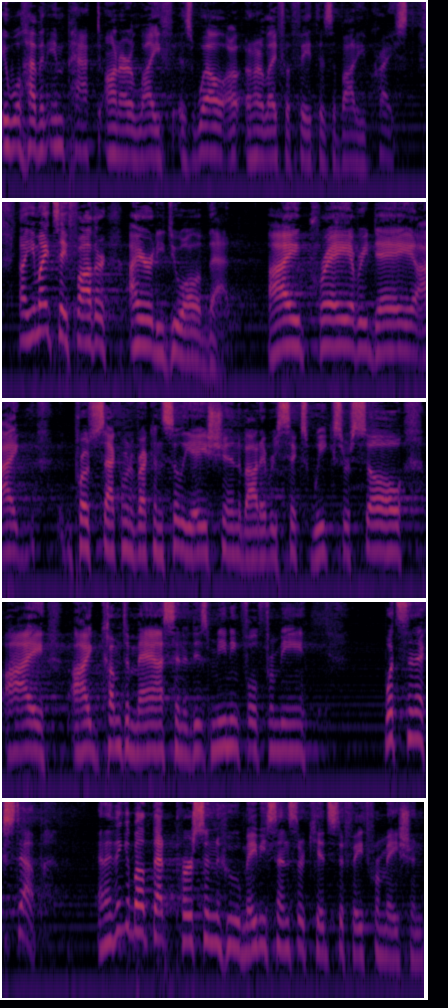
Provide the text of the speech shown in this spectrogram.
it will have an impact on our life as well, uh, on our life of faith as the body of Christ. Now, you might say, Father, I already do all of that. I pray every day. I approach the sacrament of reconciliation about every six weeks or so. I, I come to Mass and it is meaningful for me. What's the next step? And I think about that person who maybe sends their kids to faith formation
